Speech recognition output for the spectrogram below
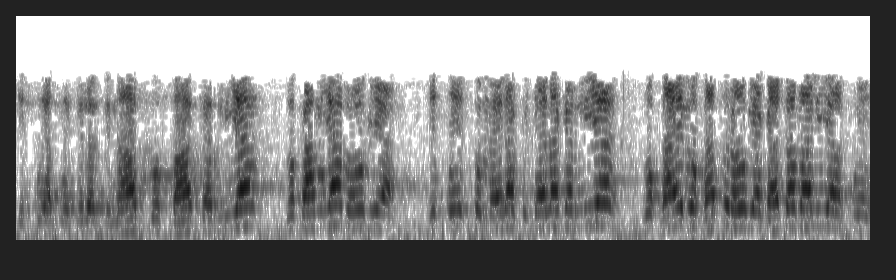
جس نے اپنے دل و دماغ کو پاک کر لیا، وہ کامیاب ہو گیا۔ جس نے اس کو میلا کچالا کر لیا، وہ قائب و خاطر ہو گیا، گھاٹا پا لیا اس نے۔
